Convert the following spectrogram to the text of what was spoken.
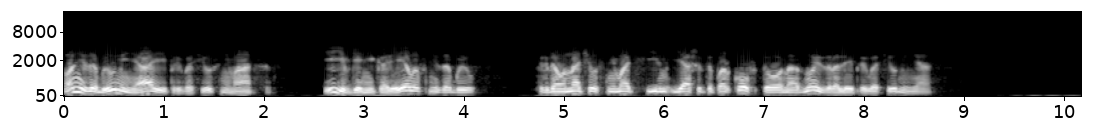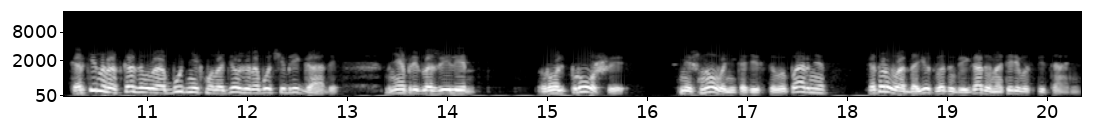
он не забыл меня и пригласил сниматься. И Евгений Карелов не забыл. Когда он начал снимать фильм «Яши Топорков», то на одной из ролей пригласил меня. Картина рассказывала о буднях молодежи рабочей бригады. Мне предложили роль Проши, смешного неказистого парня, которого отдают в эту бригаду на перевоспитание.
